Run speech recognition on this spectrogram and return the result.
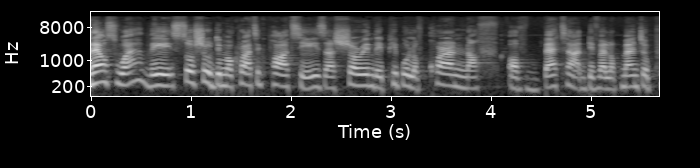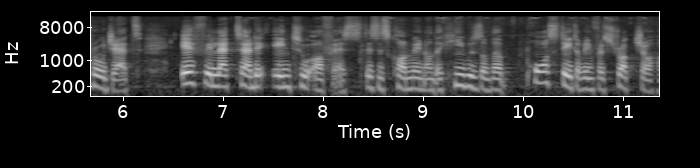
And elsewhere, the Social Democratic Party is assuring the people of Kwara North of better developmental projects if elected into office. This is coming on the heels of the poor state of infrastructure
